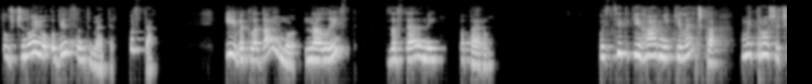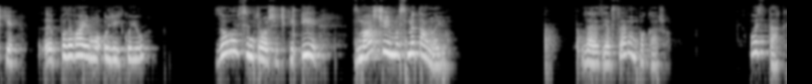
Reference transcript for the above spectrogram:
товщиною 1 см. Ось так. І викладаємо на лист, застелений папером. Ось ці такі гарні кілечка ми трошечки е, поливаємо олійкою. Зовсім трошечки і змащуємо сметаною. Зараз я все вам покажу. Ось так.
